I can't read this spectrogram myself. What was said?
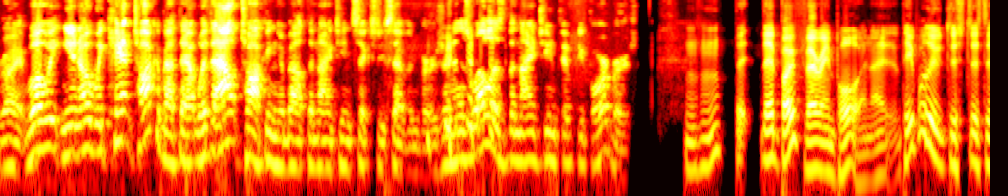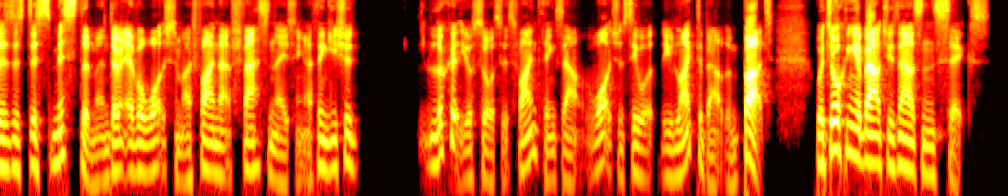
Right. Well, we you know we can't talk about that without talking about the 1967 version as well as the 1954 version. Mm-hmm. They're both very important. People who just, just just dismiss them and don't ever watch them, I find that fascinating. I think you should look at your sources, find things out, watch and see what you liked about them. But we're talking about 2006.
